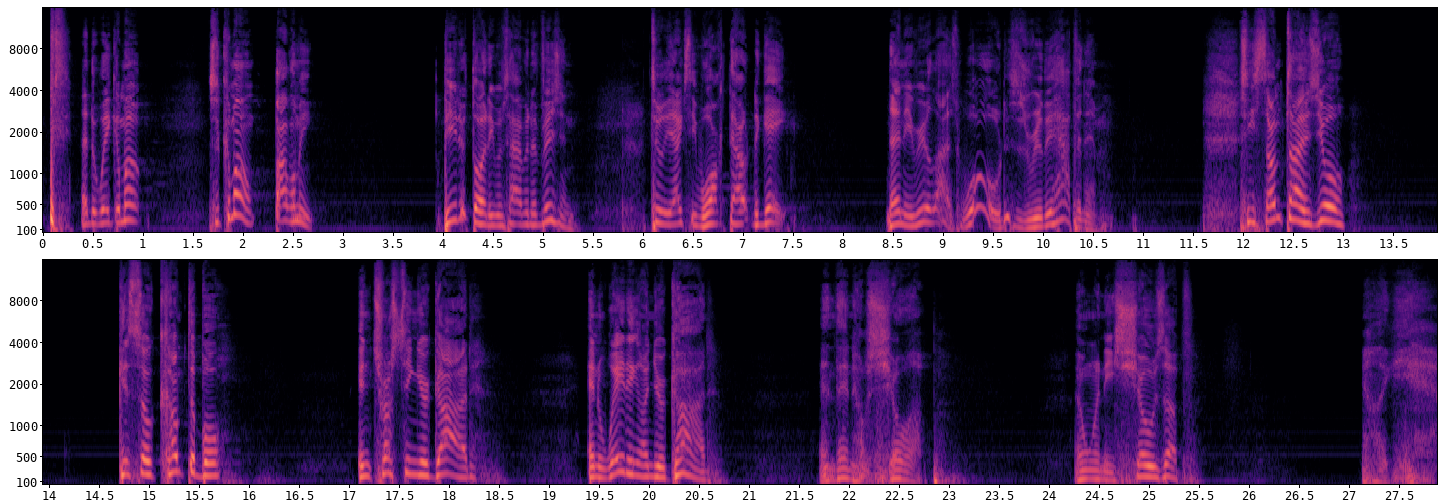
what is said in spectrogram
had to wake him up. Said, Come on, follow me. Peter thought he was having a vision until he actually walked out the gate. Then he realized, whoa, this is really happening. See, sometimes you'll get so comfortable in trusting your God and waiting on your God, and then He'll show up. And when He shows up, you're like, yeah,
